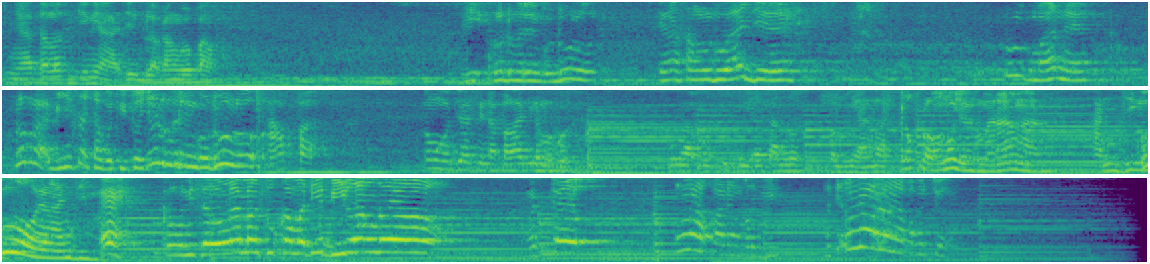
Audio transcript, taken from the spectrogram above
Ternyata lo segini aja di belakang gue, Pang. Bi, lu dengerin gue dulu. Jangan asal lu dua aja. Lo mau ke mana? Lo nggak bisa cabut itu aja, Lo dengerin gue dulu. Apa? Lo mau jelasin apa lagi sama gue? Gue gak butuh penjelasan lo, pengkhianat. Lo kalau ngomong jangan sembarangan. Anjing. Lo yang anjing. Eh, kalau misalnya lo emang suka sama dia, bilang dong. Ngecut. Lo kan yang pergi? Berarti lu yang apa ngecut?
